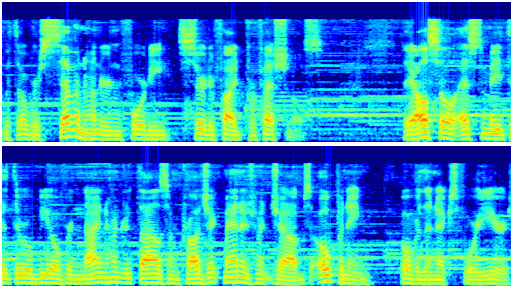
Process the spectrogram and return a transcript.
with over 740 certified professionals. They also estimate that there will be over 900,000 project management jobs opening over the next four years.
